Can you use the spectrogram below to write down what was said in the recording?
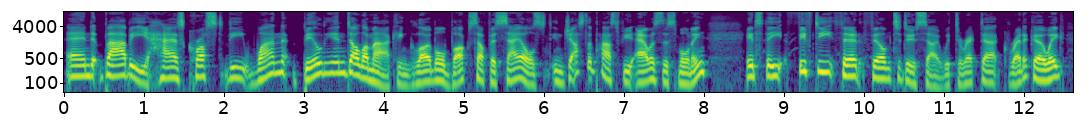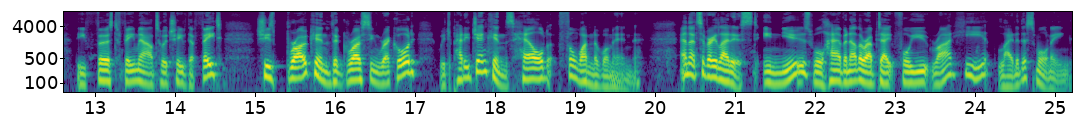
And Barbie has crossed the $1 billion mark in global box office sales in just the past few hours this morning. It's the 53rd film to do so, with director Greta Gerwig, the first female to achieve the feat. She's broken the grossing record, which Patty Jenkins held for Wonder Woman. And that's the very latest in news. We'll have another update for you right here later this morning.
